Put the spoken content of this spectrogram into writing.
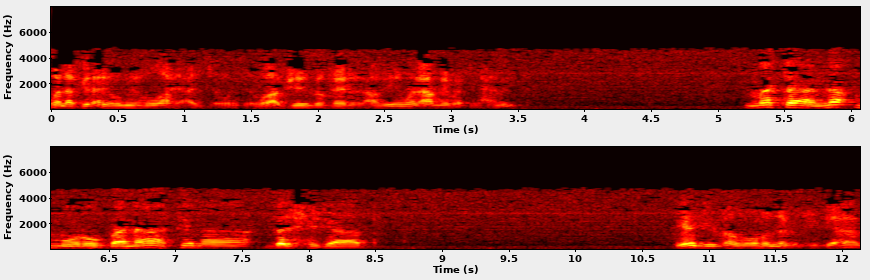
ولك الأجر من الله عز وجل وابشر بالخير العظيم والعاقبة الحميدة. متى نأمر بناتنا بالحجاب؟ يجب أمرهن بالحجاب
